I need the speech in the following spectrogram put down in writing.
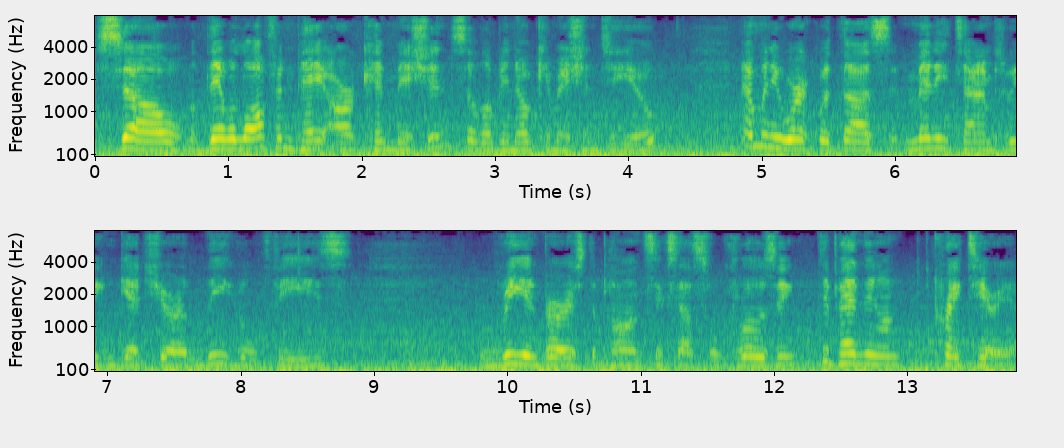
So they will often pay our commission, so there'll be no commission to you. And when you work with us, many times we can get your legal fees reimbursed upon successful closing, depending on criteria.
